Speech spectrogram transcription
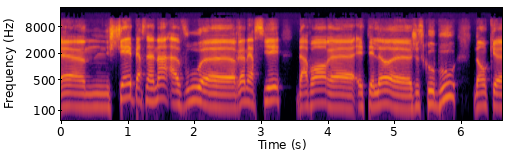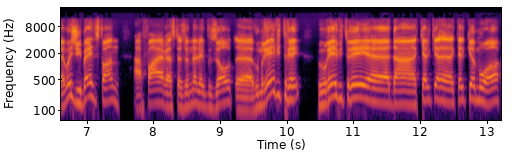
euh, je tiens personnellement à vous euh, remercier d'avoir euh, été là jusqu'au bout. Donc, moi, j'ai eu bien du fun à faire ce Zoom-là avec vous autres. vous me réinviterez. Vous me réinviterez euh, dans quelques, quelques mois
